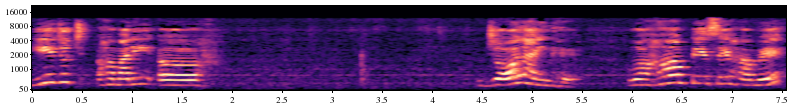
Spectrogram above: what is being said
ये जो हमारी जॉ लाइन है, वहाँ पे से हमें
